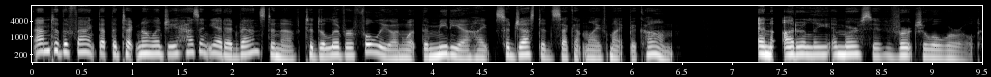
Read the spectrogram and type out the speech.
and to the fact that the technology hasn't yet advanced enough to deliver fully on what the media hype suggested Second Life might become an utterly immersive virtual world.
